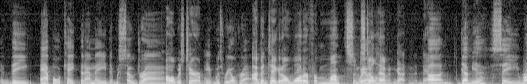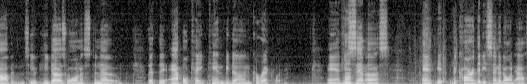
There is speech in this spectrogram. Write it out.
the apple cake that I made that was so dry? Oh, it was terrible. It was real dry. I've been taking on water for months and Well, still haven't gotten it down. Uh, W.C. Robbins, he, he does want us to know that the apple cake can be done correctly. And he sent us, and it, the card that he sent it on, I'll-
